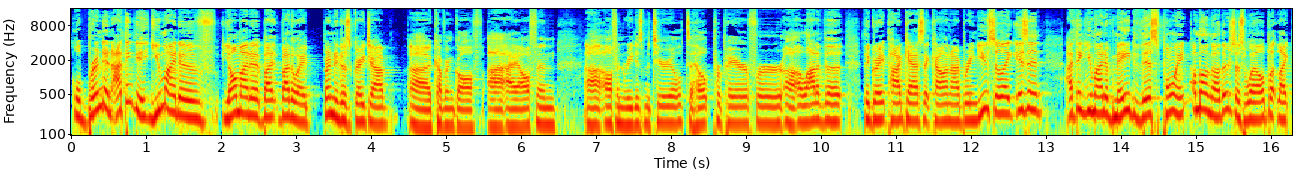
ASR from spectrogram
Well, Brendan, I think that you might have, y'all might have. By, by the way, Brendan does a great job uh, covering golf. Uh, I often, uh, often read his material to help prepare for uh, a lot of the the great podcasts that Kyle and I bring you. So, like, isn't I think you might have made this point among others as well, but like,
